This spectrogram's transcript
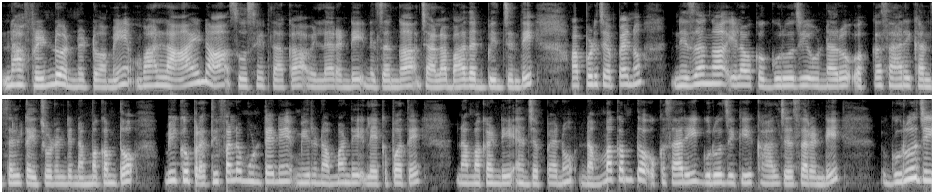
నా ఫ్రెండ్ అన్నట్టు ఆమె వాళ్ళ ఆయన సూసైడ్ దాకా వెళ్ళారండి. నిజంగా చాలా బాధ అనిపించింది అప్పుడు చెప్పాను నిజంగా ఇలా ఒక గురూజీ ఉన్నారు. ఒక్కసారి కన్సల్ట్ అయ్యి చూడండి నమ్మకంతో. మీకు ప్రతిఫలం ఉంటేనే మీరు నమ్మండి. లేకపోతే నమ్మకండి అని చెప్పాను. నమ్మకంతో ఒకసారి గురూజీకి కాల్ చేశారండి. గురూజీ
